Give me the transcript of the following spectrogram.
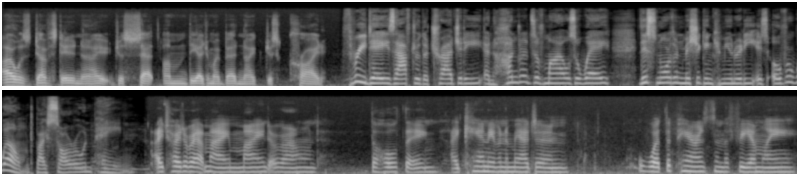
I was devastated and I just sat on the edge of my bed and I just cried. Three days after the tragedy and hundreds of miles away, this northern Michigan community is overwhelmed by sorrow and pain. I try to wrap my mind around the whole thing. I can't even imagine what the parents and the family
